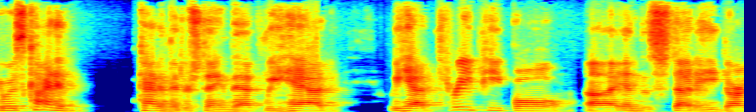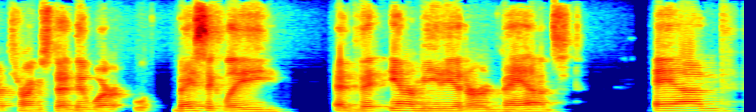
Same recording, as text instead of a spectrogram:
it was kind of kind of interesting that we had we had three people uh, in the study, dart throwing study, that were basically adv- intermediate or advanced. And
